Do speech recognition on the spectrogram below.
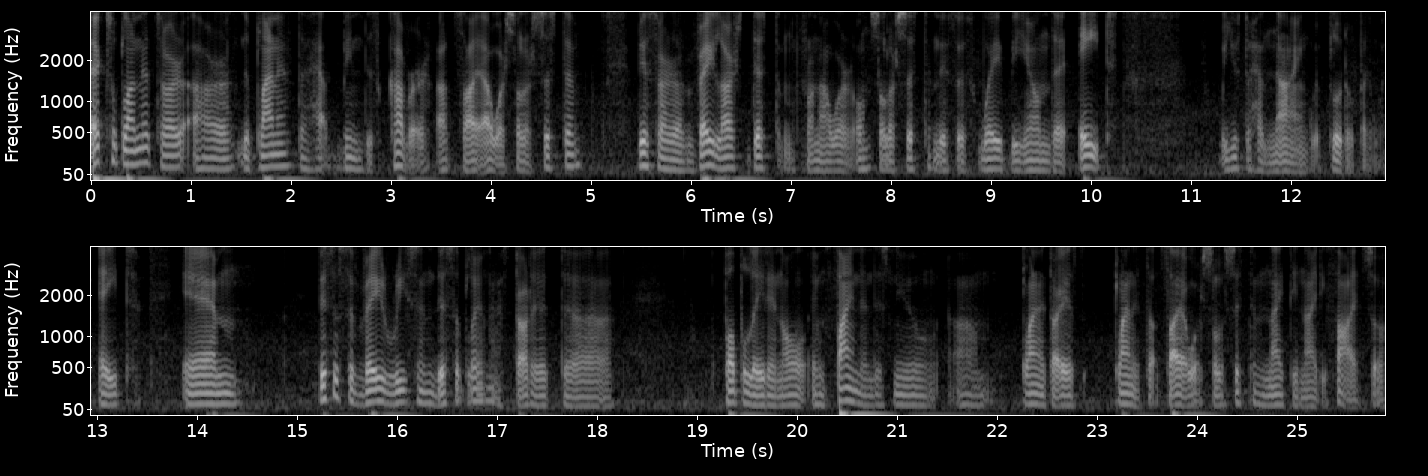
Exoplanets are, are the planets that have been discovered outside our solar system. These are a very large distance from our own solar system. This is way beyond the eight. We used to have nine with Pluto, but eight. And this is a very recent discipline. I started uh, populating all and finding this new um, planetary planets outside our solar system in 1995. So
